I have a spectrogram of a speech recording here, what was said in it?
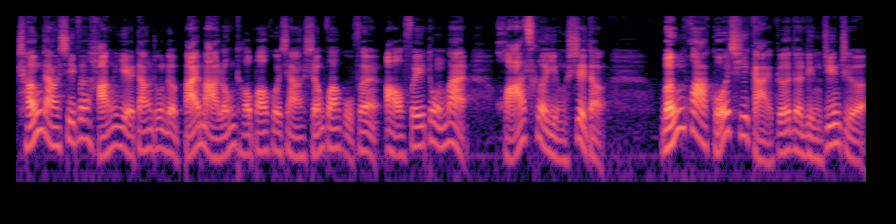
成长细分行业当中的白马龙头包括像神广股份、奥飞动漫、华策影视等。文化国企改革的领军者，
